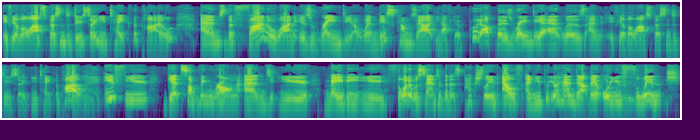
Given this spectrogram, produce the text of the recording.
If you're the last person to do so, you take the pile. And the final one is reindeer. When this comes out, you have to put up those reindeer antlers. And if you're the last person to do so, you take the pile. Mm. If you get something wrong and you maybe you thought it was Santa, but it's actually an elf, and you put your hand out there or you mm. flinch,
